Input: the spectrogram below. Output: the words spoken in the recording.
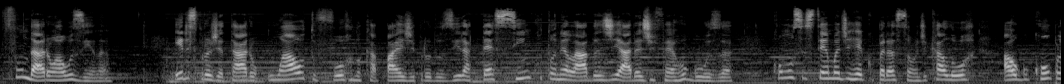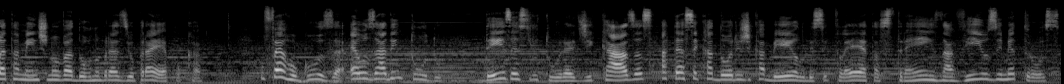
fundaram a usina. Eles projetaram um alto forno capaz de produzir até 5 toneladas diárias de ferro gusa, com um sistema de recuperação de calor, algo completamente inovador no Brasil para a época. O ferro gusa é usado em tudo, desde a estrutura de casas até secadores de cabelo, bicicletas, trens, navios e metrôs.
